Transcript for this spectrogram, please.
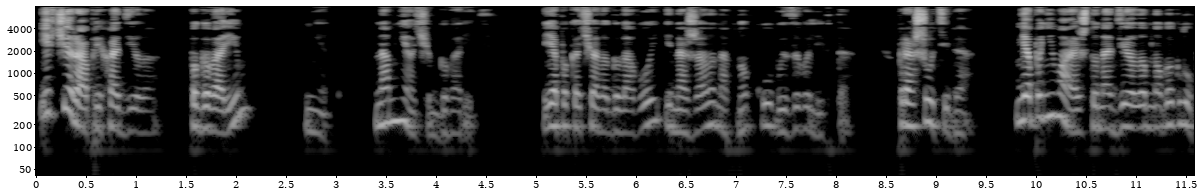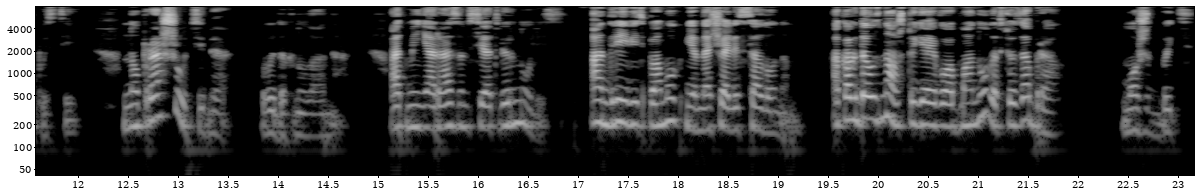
И вчера приходила. Поговорим?» «Нет, нам не о чем говорить». Я покачала головой и нажала на кнопку вызова лифта. «Прошу тебя. Я понимаю, что наделала много глупостей. Но прошу тебя», — выдохнула она. От меня разом все отвернулись. Андрей ведь помог мне вначале с салоном. А когда узнал, что я его обманула, все забрал. Может быть,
